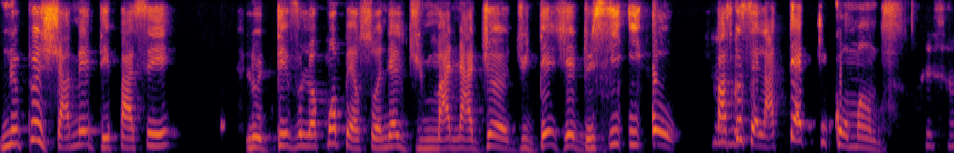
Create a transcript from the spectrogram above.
ne peut jamais dépasser le développement personnel du manager, du DG, du CEO. Parce que c'est la tête qui commande. C'est ça.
